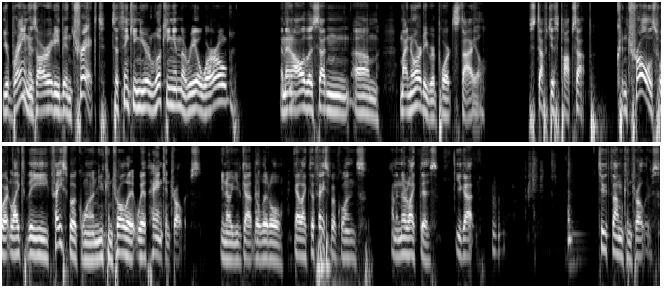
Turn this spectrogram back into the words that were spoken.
your brain has already been tricked to thinking you're looking in the real world. And then Mhm. all of a sudden, um, minority report style stuff just pops up. Controls for it, like the Facebook one, you control it with hand controllers. You know, you've got the little, yeah, like the Facebook ones. I mean, they're like this. You got Mhm. Two thumb controllers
